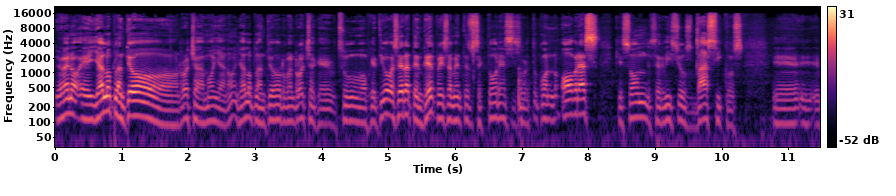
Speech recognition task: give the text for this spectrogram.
Bueno, eh, ya lo planteó Rocha Moya, ¿no? Ya lo planteó Rubén Rocha, que su objetivo va a ser atender precisamente esos sectores y sobre todo con obras que son servicios básicos. Eh, eh,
